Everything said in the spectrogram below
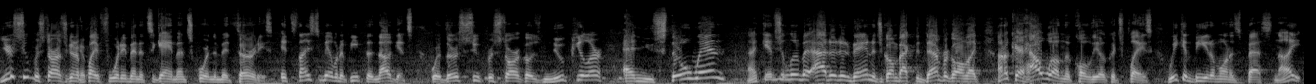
your superstars are going to play 40 minutes a game and score in the mid 30s. It's nice to be able to beat the Nuggets where their superstar goes nuclear and you still win. That gives you a little bit added advantage going back to Denver Denver going like, I don't care how well Nikola Jokic plays, we can beat him on his best night.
